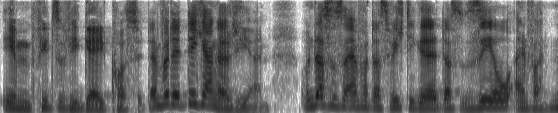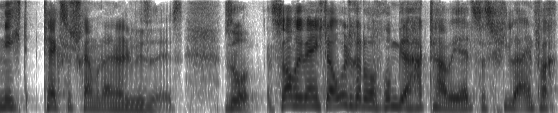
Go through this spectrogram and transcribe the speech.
eben viel zu viel Geld kostet. Dann wird er dich engagieren. Und das ist einfach das Wichtige, dass SEO einfach nicht Texte schreiben und Analyse ist. So, sorry, wenn ich da ultra drauf rumgehackt habe jetzt, dass viele einfach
